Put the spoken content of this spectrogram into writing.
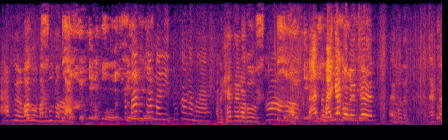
আপনার বাগুন মানে বুঝতাম না বাগুন তো আমারই দোকান আমার। আপনি খেতে বাগুন হ্যাঁ হ্যাঁ। তো ভাইগা কমেছেন। এই শুনেন একটা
